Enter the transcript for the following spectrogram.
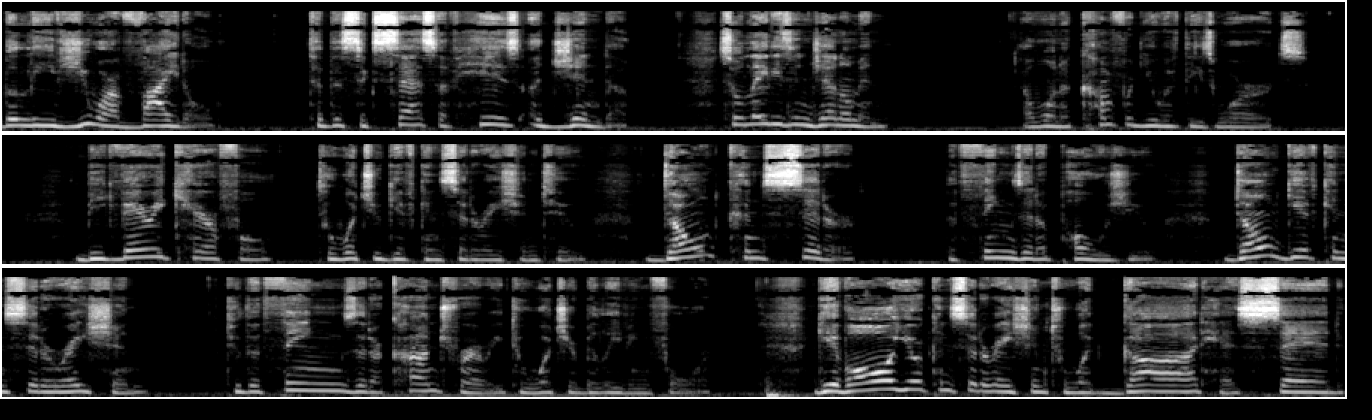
believes you are vital to the success of his agenda. So, ladies and gentlemen, I want to comfort you with these words. Be very careful to what you give consideration to. Don't consider the things that oppose you. Don't give consideration to the things that are contrary to what you're believing for. Give all your consideration to what God has said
